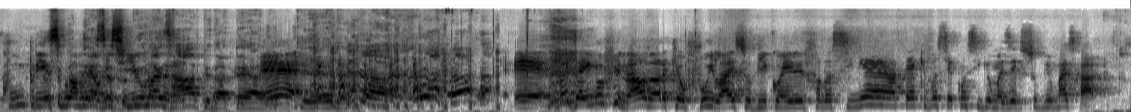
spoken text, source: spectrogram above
cumprir esse, esse papel Você subiu mais rápido até é. que ele. aí no final, na hora que eu fui lá e subi com ele, ele falou assim: é, até que você conseguiu, mas ele subiu mais rápido.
